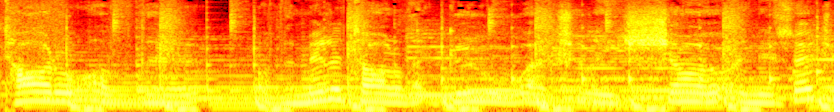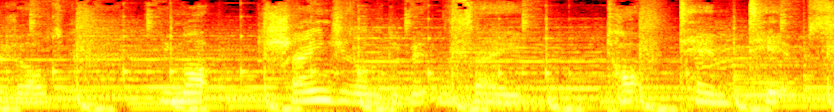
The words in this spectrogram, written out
title of the of the meta title that Google will actually show in their search results, you might change it a little bit and say top 10 tips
